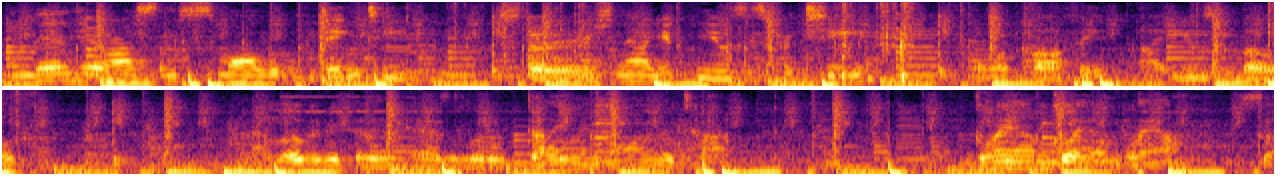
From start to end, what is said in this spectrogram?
And then here are some small little dainty stirs. Now you can use this for tea or coffee. I use them both. And I love it because it has a little diamond on the top. Glam, glam, glam. So.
